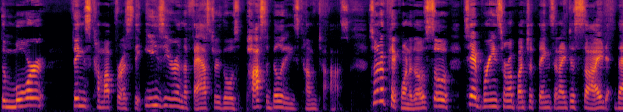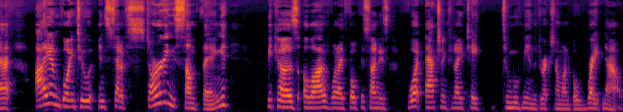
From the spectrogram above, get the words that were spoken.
the more things come up for us, the easier and the faster those possibilities come to us. So I'm going to pick one of those. So say I brainstorm a bunch of things and I decide that I am going to, instead of starting something, because a lot of what I focus on is what action can I take to move me in the direction I want to go right now.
